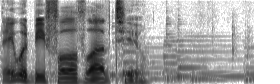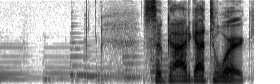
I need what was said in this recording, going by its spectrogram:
They would be full of love too. So God got to work.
